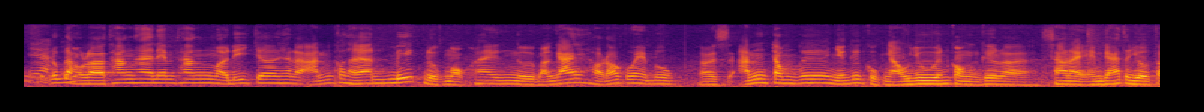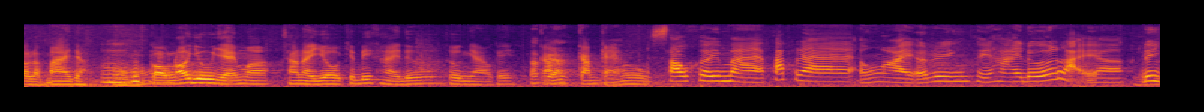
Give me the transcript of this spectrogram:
Dạ. Lúc đầu là thân hai anh em thân mà đi chơi hay là ảnh có thể anh biết được một hai người bạn gái hồi đó của em luôn. Rồi ảnh trong cái những cái cuộc nhậu vui anh còn kêu là sau này em gái tôi vô tao làm mai cho? Còn nói vui vậy mà sau này vô chứ biết hai đứa thương nhau cái cắm, ra. cắm cản luôn. Sau khi mà tách ra ở ngoài ở riêng thì hai đứa lại à, đi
